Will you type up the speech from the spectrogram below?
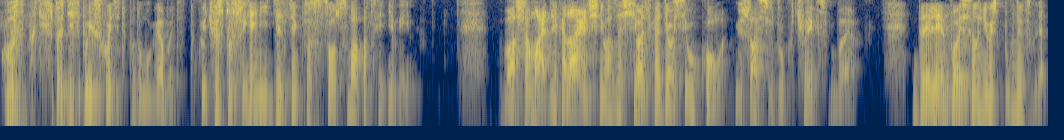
«Господи, что здесь происходит?» — подумал Габбет. «Такое чувство, что я не единственный, кто сошел с ума в последнее время». «Ваша мать никогда раньше не возносилась, когда делала себе уколы?» — вмешался вдруг человек с ВБР. Делия бросила на него испуганный взгляд.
